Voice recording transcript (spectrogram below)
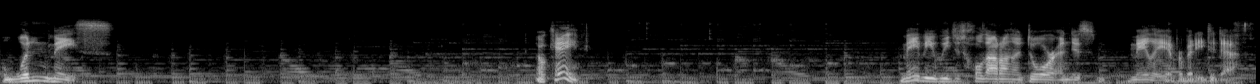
a wooden mace. Okay. Maybe we just hold out on the door and just melee everybody to death.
